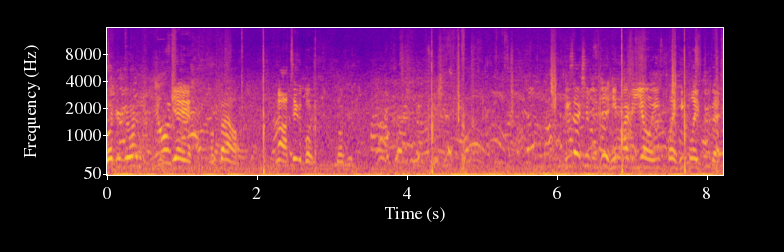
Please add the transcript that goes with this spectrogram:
Booker good? Yeah, yeah. A foul. Nah, take the bucket. Bucket. He's actually legit. He might be young. He's play, he played through that.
